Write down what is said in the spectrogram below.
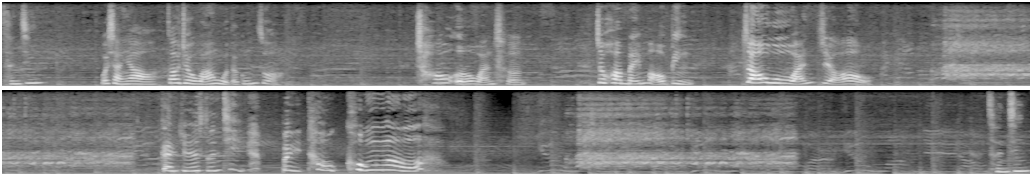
曾经，我想要朝九晚五的工作，超额完成，这话没毛病。朝五晚九，感觉身体被掏空了。曾经，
